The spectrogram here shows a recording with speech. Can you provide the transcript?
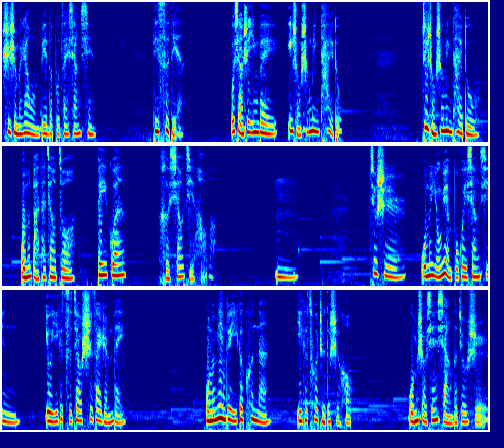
是什么让我们变得不再相信？第四点，我想是因为。一种生命态度，这种生命态度，我们把它叫做悲观和消极。好了，嗯，就是我们永远不会相信有一个词叫事在人为。我们面对一个困难、一个挫折的时候，我们首先想的就是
